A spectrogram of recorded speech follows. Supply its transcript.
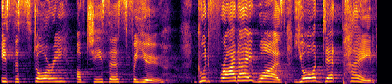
is the story of Jesus for you. Good Friday was your debt paid,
